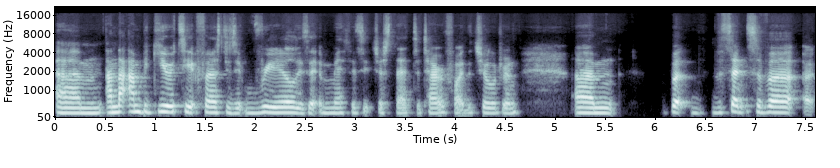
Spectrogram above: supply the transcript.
Um, and that ambiguity at first is it real? Is it a myth? Is it just there to terrify the children? Um, but the sense of a,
